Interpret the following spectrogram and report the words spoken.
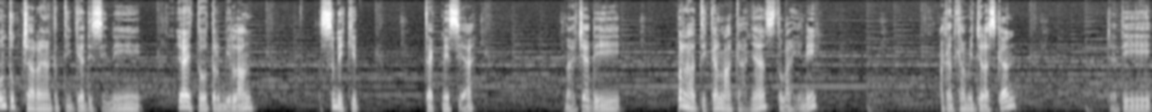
Untuk cara yang ketiga di sini, yaitu terbilang sedikit teknis ya. Nah, jadi perhatikan langkahnya setelah ini akan kami jelaskan. Jadi,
